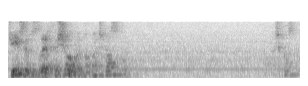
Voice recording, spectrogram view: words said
Jesus was there for sure, but not much gospel. Not much gospel.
